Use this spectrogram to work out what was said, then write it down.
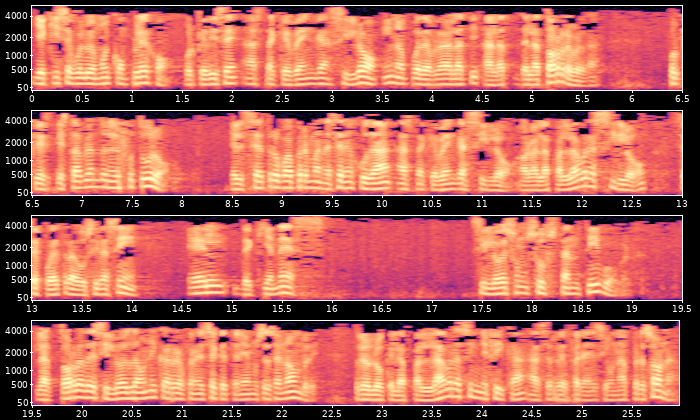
Y aquí se vuelve muy complejo, porque dice hasta que venga Silo, y no puede hablar de la torre, ¿verdad? Porque está hablando en el futuro. El cetro va a permanecer en Judá hasta que venga Silo. Ahora, la palabra Silo se puede traducir así, el de quién es. Silo es un sustantivo, ¿verdad? La torre de Silo es la única referencia que teníamos ese nombre, pero lo que la palabra significa hace referencia a una persona,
